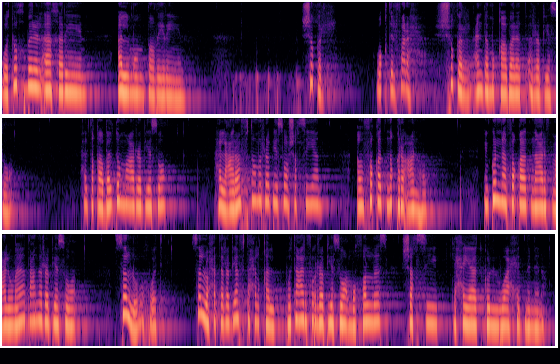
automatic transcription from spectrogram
وتخبر الآخرين المنتظرين. شكر. وقت الفرح شكر عند مقابلة الرب يسوع. هل تقابلتم مع الرب يسوع؟ هل عرفتم الرب يسوع شخصيا؟ أم فقط نقرأ عنه؟ إن كنا فقط نعرف معلومات عن الرب يسوع صلوا أخوتي. صلوا حتى الرب يفتح القلب وتعرفوا الرب يسوع مخلص شخصي لحياة كل واحد مننا.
